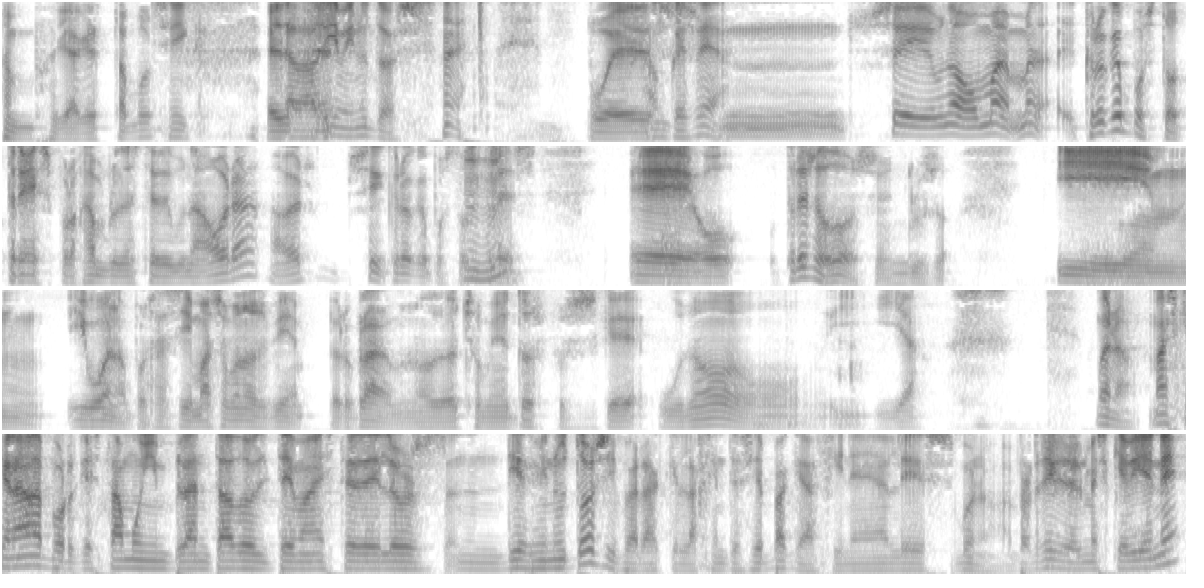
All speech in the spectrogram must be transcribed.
ya que estamos. Sí, cada 10 minutos. Pues. Aunque sea. Mm, sí, una, más, creo que he puesto tres, por ejemplo, en este de una hora. A ver, sí, creo que he puesto tres. Eh, o tres o dos, incluso. Y, y bueno, pues así más o menos bien. Pero claro, uno de ocho minutos, pues es que uno y, y ya. Bueno, más que nada porque está muy implantado el tema este de los 10 minutos y para que la gente sepa que a finales, bueno, a partir del mes que viene,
